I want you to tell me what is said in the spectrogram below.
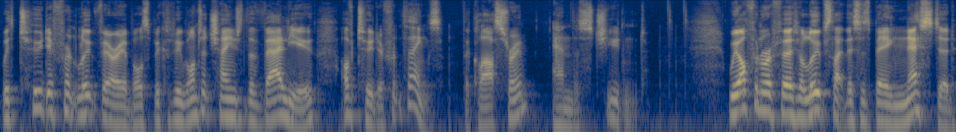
with two different loop variables because we want to change the value of two different things, the classroom and the student. We often refer to loops like this as being nested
